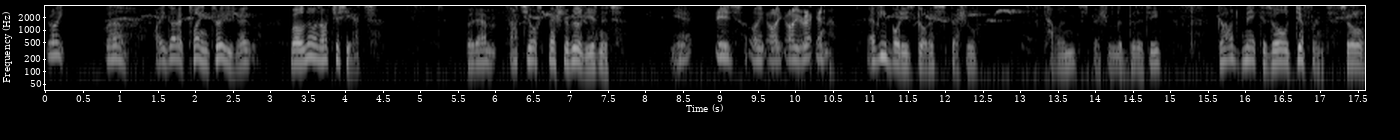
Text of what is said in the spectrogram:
Right. Well, I gotta climb trees now. Well, no, not just yet. But um, that's your special ability, isn't it? Yeah, it is. I, I, I reckon. Everybody's got a special talent, special ability. God make us all different, so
